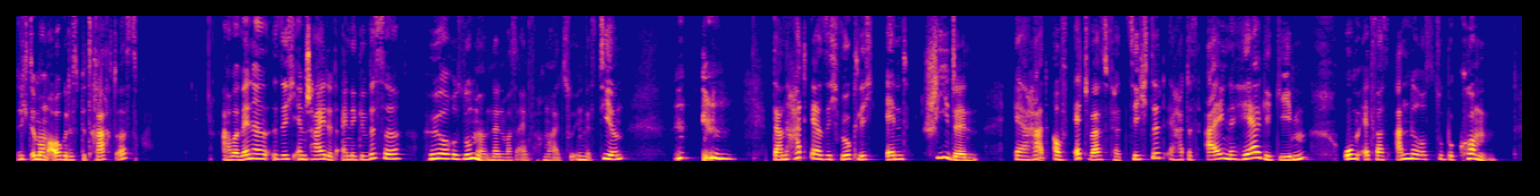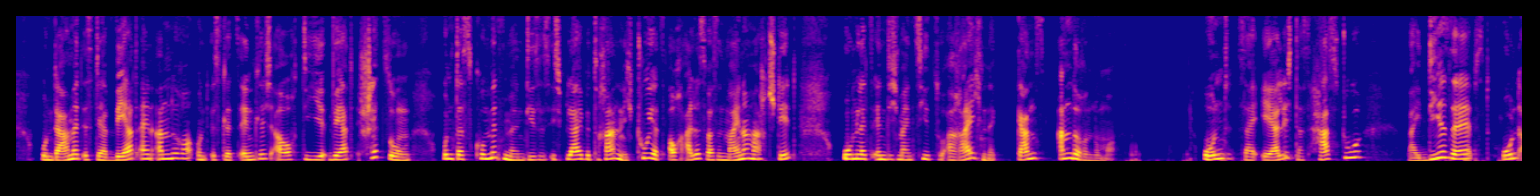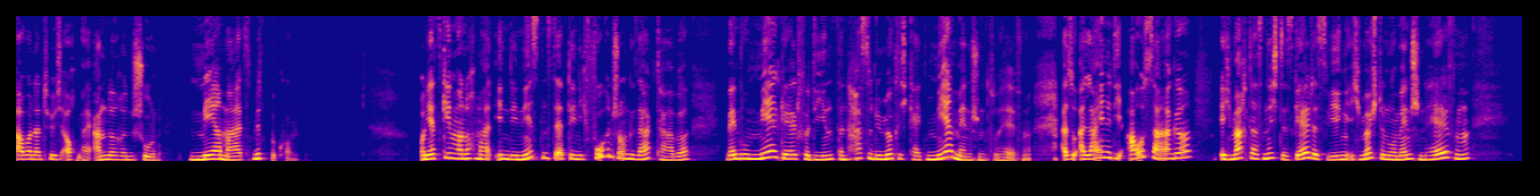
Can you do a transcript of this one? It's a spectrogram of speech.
liegt immer im Auge des Betrachters. Aber wenn er sich entscheidet, eine gewisse höhere Summe, nennen wir es einfach mal, zu investieren, dann hat er sich wirklich entschieden. Er hat auf etwas verzichtet, er hat das eine hergegeben, um etwas anderes zu bekommen. Und damit ist der Wert ein anderer und ist letztendlich auch die Wertschätzung und das Commitment, dieses Ich bleibe dran, ich tue jetzt auch alles, was in meiner Macht steht, um letztendlich mein Ziel zu erreichen. Eine ganz andere Nummer. Und sei ehrlich, das hast du bei dir selbst und aber natürlich auch bei anderen schon mehrmals mitbekommen. Und jetzt gehen wir nochmal in den nächsten Step, den ich vorhin schon gesagt habe. Wenn du mehr Geld verdienst, dann hast du die Möglichkeit, mehr Menschen zu helfen. Also alleine die Aussage, ich mache das nicht des Geldes wegen, ich möchte nur Menschen helfen,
